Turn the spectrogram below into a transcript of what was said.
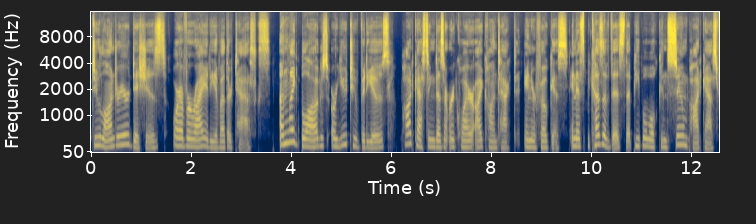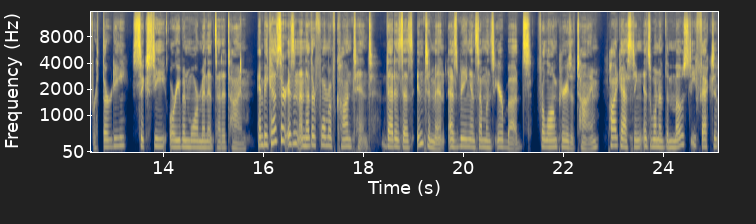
do laundry or dishes, or a variety of other tasks. Unlike blogs or YouTube videos, podcasting doesn't require eye contact and your focus. And it's because of this that people will consume podcasts for 30, 60, or even more minutes at a time. And because there isn't another form of content that is as intimate as being in someone's earbuds for long periods of time, podcasting is one of the most effective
